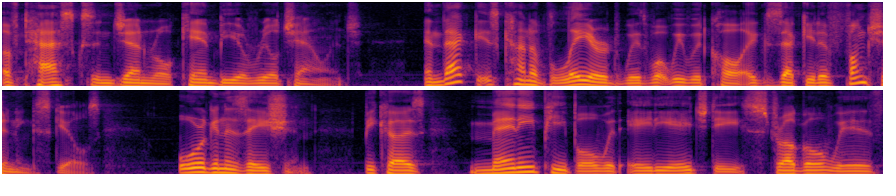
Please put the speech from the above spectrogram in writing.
of tasks in general can be a real challenge. And that is kind of layered with what we would call executive functioning skills, organization, because many people with ADHD struggle with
